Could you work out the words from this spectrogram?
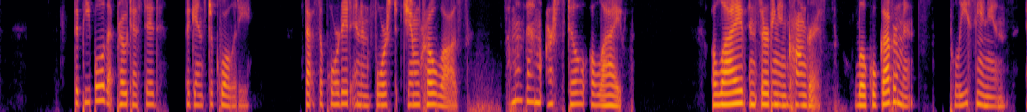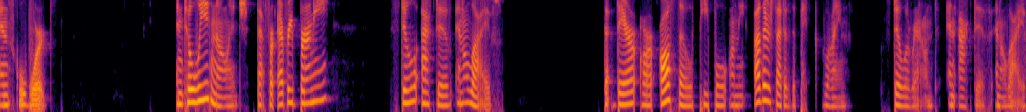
The people that protested against equality, that supported and enforced Jim Crow laws, some of them are still alive. Alive and serving in Congress, local governments, police unions, and school boards. Until we acknowledge that for every Bernie still active and alive, that there are also people on the other side of the pick line still around and active and alive.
